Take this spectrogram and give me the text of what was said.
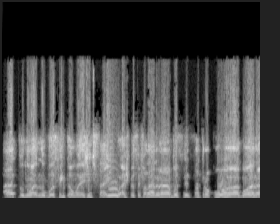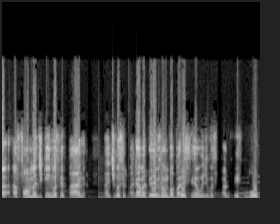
Ah, tu, não, não, você então, a gente saiu, as pessoas falaram, ah, você só trocou agora a forma de quem você paga. Antes você pagava a televisão para aparecer, hoje você paga o Facebook,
